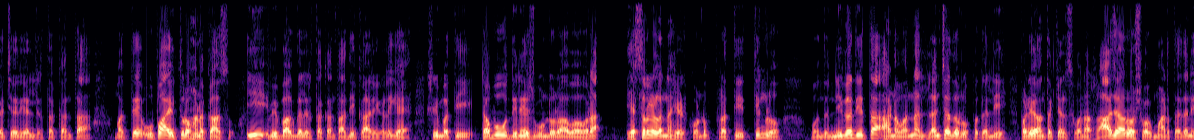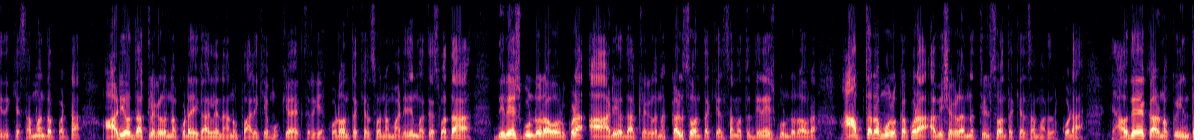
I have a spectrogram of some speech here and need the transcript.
ಕಚೇರಿಯಲ್ಲಿರ್ತಕ್ಕಂಥ ಮತ್ತು ಉಪ ಆಯುಕ್ತರು ಹಣಕಾಸು ಈ ವಿಭಾಗದಲ್ಲಿರ್ತಕ್ಕಂಥ ಅಧಿಕಾರಿಗಳಿಗೆ ಶ್ರೀಮತಿ ಟಬು ದಿನೇಶ್ ಗುಂಡೂರಾವ್ ಅವರ ಹೆಸರುಗಳನ್ನು ಹೇಳಿಕೊಂಡು ಪ್ರತಿ ತಿಂಗಳು ಒಂದು ನಿಗದಿತ ಹಣವನ್ನು ಲಂಚದ ರೂಪದಲ್ಲಿ ಪಡೆಯುವಂಥ ಕೆಲಸವನ್ನು ರಾಜಾರೋಷವಾಗಿ ಮಾಡ್ತಾ ಇದ್ದಾನೆ. ಇದಕ್ಕೆ ಸಂಬಂಧಪಟ್ಟ ಆಡಿಯೋ ದಾಖಲೆಗಳನ್ನು ಕೂಡ ಈಗಾಗಲೇ ನಾನು ಪಾಲಿಕೆ ಮುಖ್ಯ ಆಯುಕ್ತರಿಗೆ ಕೊಡುವಂಥ ಕೆಲಸವನ್ನು ಮಾಡಿದ್ದೀನಿ. ಮತ್ತು ಸ್ವತಃ ದಿನೇಶ್ ಗುಂಡೂರಾವ್ ಅವರು ಕೂಡ ಆ ಆಡಿಯೋ ದಾಖಲೆಗಳನ್ನು ಕಳಿಸುವಂಥ ಕೆಲಸ ಮತ್ತು ದಿನೇಶ್ ಗುಂಡೂರಾವ್ ಅವರ ಆಪ್ತರ ಮೂಲಕ ಕೂಡ ಆ ವಿಷಯಗಳನ್ನು ತಿಳಿಸುವಂಥ ಕೆಲಸ ಮಾಡಿದ್ರು ಕೂಡ ಯಾವುದೇ ಕಾರಣಕ್ಕೂ ಇಂಥ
